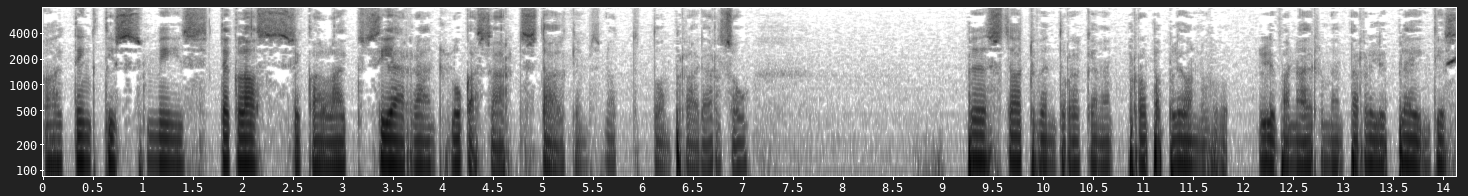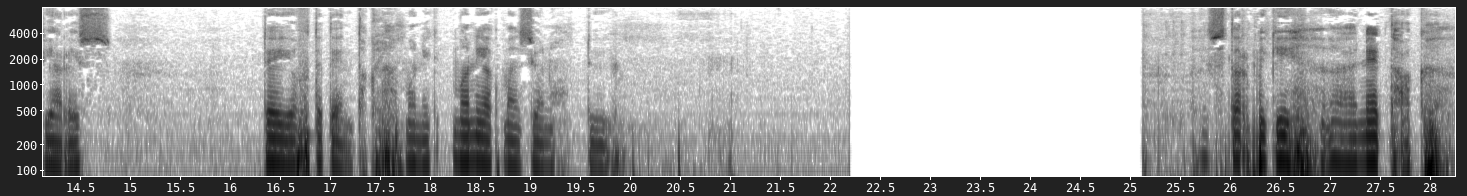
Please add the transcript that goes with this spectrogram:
I think this means the classical like Sierra and LucasArts style games, not Tomb Raider, so best adventure game probably on one I remember really playing this year is Day of the Tentacle, Mani Maniac Mansion 2. Star Piggy uh, NetHack.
